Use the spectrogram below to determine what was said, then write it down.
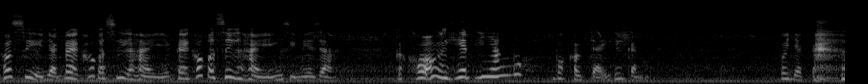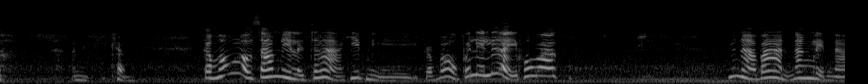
เขาซื้ออยากได้เขาก็ซื้อให้อยากได้เขาก็ซื้อให้จังซี่แม่จ้ะก็ของเฮ็ดอียังบ่บ่เข้าใจคือกันก็อยากอันนี้กันก็มาเว้าซ้ำนี่แหละจ้าคลิปนี้ก็เว้าไปเรื่อยๆเพราะว่า อยู่หน้าบ้านนั่งเล่นหน้า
